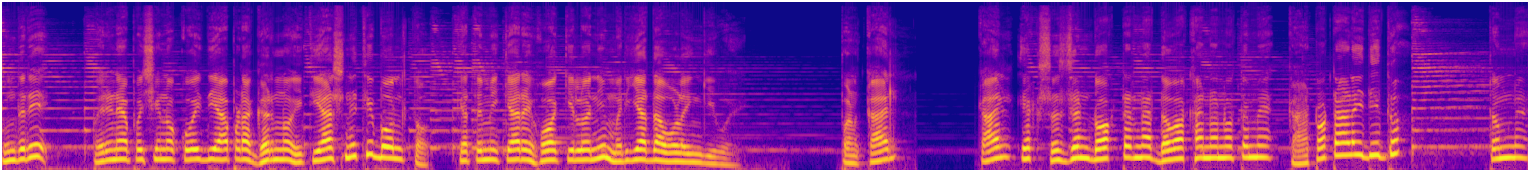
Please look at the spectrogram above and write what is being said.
સુંદરી પરિણ્યા પછીનો કોઈ દી આપણા ઘરનો ઇતિહાસ નથી બોલતો કે તમે ક્યારેય સો કિલોની મર્યાદા ઓળંગી હોય. પણ કાલ કાલ એક સજ્જન ડૉક્ટરના દવાખાનાનો તમે ઘાંટો ટાળી દીધો? તમને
